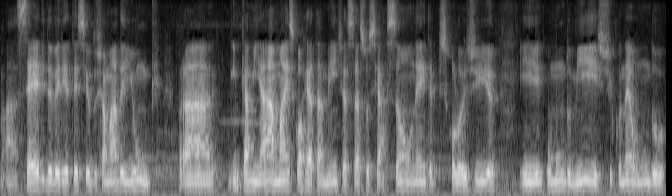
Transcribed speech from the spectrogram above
a série deveria ter sido chamada Jung para encaminhar mais corretamente essa associação né, entre psicologia e o mundo místico, né, o mundo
